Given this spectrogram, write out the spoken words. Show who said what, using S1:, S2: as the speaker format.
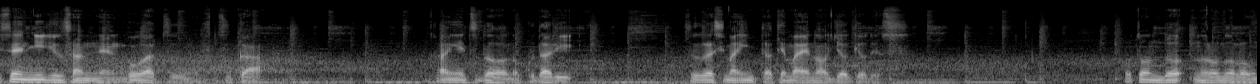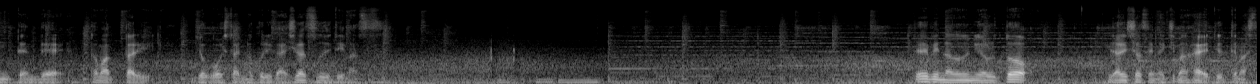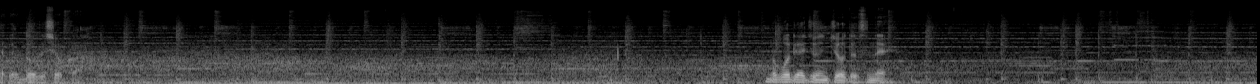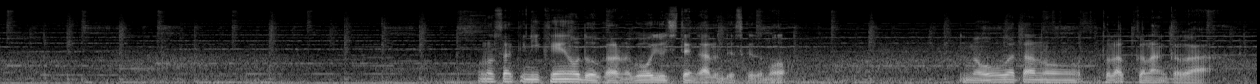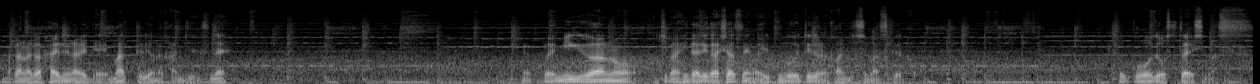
S1: 2023年5月2日関越道の下り鶴ヶ島インター手前の状況です。ほとんどノロノロ運転で止まったり徐行したりの繰り返しが続いています。テレビなどによると左車線が一番速いと言ってましたけどどうでしょうか。上りは順調ですね。この先に圏央道からの合流地点があるんですけども今大型のトラックかなんかがなかなか入れないで待ってるような感じですね。やっぱり右側の一番左側車線が動いてるような感じしますけど。速報でお伝えします。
